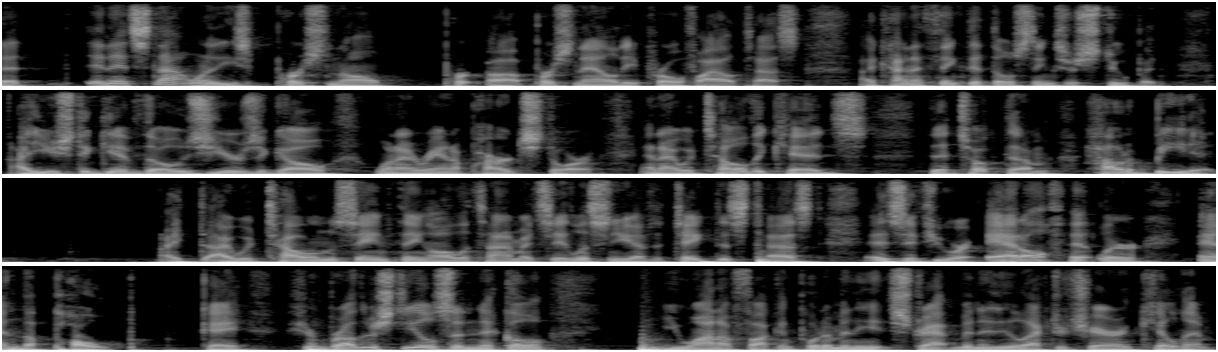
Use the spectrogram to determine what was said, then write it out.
that and it's not one of these personal per, uh, personality profile tests. I kind of think that those things are stupid. I used to give those years ago when I ran a parts store, and I would tell the kids that took them how to beat it. I, I would tell them the same thing all the time. I'd say, listen, you have to take this test as if you were Adolf Hitler and the Pope. Okay, if your brother steals a nickel, you want to fucking put him in the strap him into the electric chair and kill him.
